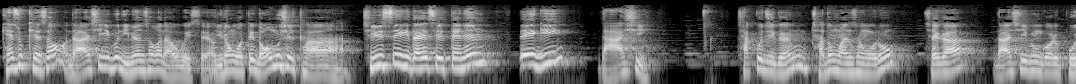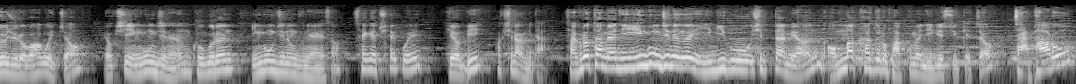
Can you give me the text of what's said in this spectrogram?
계속해서 나시 입은 이면서가 나오고 있어요. 이런 것들이 너무 싫다. 질색이다 했을 때는 빼기 나시. 자꾸 지금 자동 완성으로 제가 나시 입은 거를 보여주려고 하고 있죠. 역시 인공지능, 구글은 인공지능 분야에서 세계 최고의 기업이 확실합니다. 자, 그렇다면 이 인공지능을 이기고 싶다면 엄마 카드로 바꾸면 이길 수 있겠죠? 자, 바로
